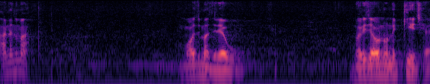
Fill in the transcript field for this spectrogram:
આનંદમાં? મોજમાં જ રહેવું. મરી જવાનું નક્કી છે.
